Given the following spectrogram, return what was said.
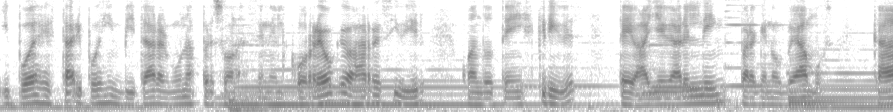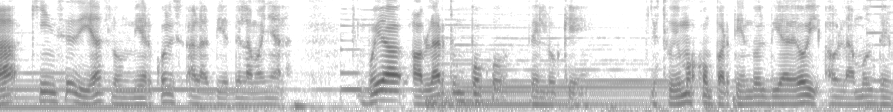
y puedes estar y puedes invitar a algunas personas. En el correo que vas a recibir cuando te inscribes te va a llegar el link para que nos veamos cada 15 días los miércoles a las 10 de la mañana. Voy a hablarte un poco de lo que estuvimos compartiendo el día de hoy. Hablamos de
